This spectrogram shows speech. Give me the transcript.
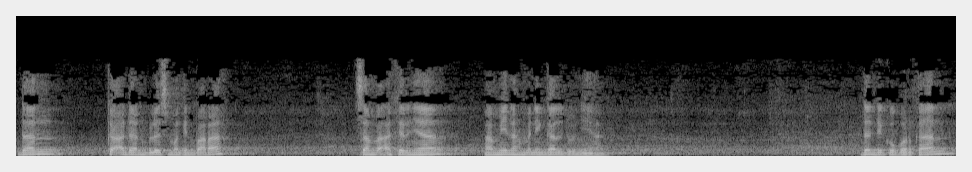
Dan keadaan beliau semakin parah Sampai akhirnya Aminah meninggal dunia. Dan dikuburkan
